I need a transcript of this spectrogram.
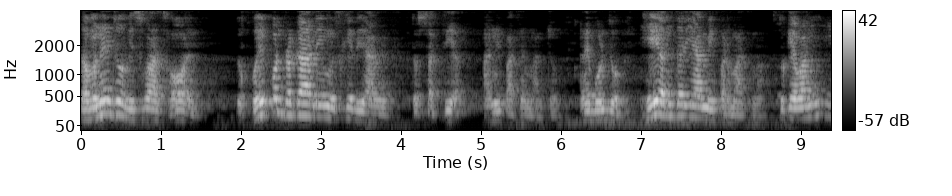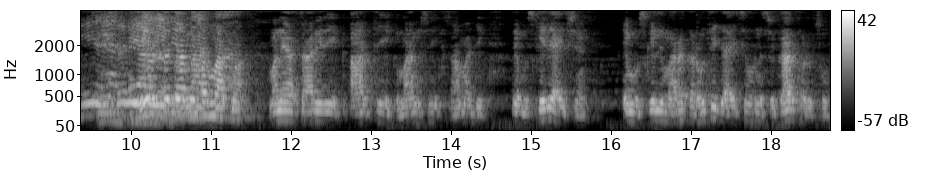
તમને જો વિશ્વાસ હોય તો કોઈ પણ પ્રકારની મુશ્કેલી આવે તો શક્તિ આની પાસે માંગજો. અને બોલજો હે અંતર્યામી પરમાત્મા. શું કહેવાનું? હે અંતર્યામી પરમાત્મા. મને આ શારીરિક આર્થિક માનસિક સામાજિક જે મુશ્કેલી આવી છે એ મુશ્કેલી મારા કર્મથી જ આવી છે હું સ્વીકાર કરું છું.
